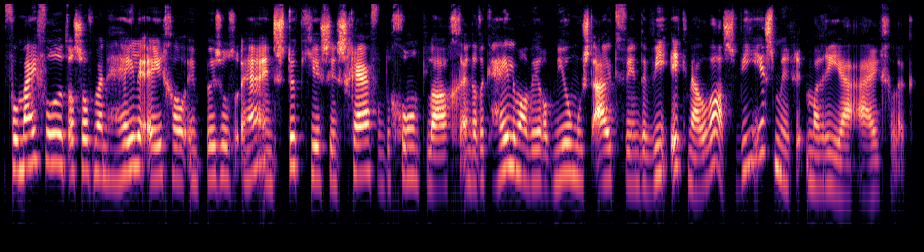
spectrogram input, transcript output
voor mij voelde het alsof mijn hele ego in puzzels, hè, in stukjes, in scherf op de grond lag. En dat ik helemaal weer opnieuw moest uitvinden wie ik nou was. Wie is Maria eigenlijk?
